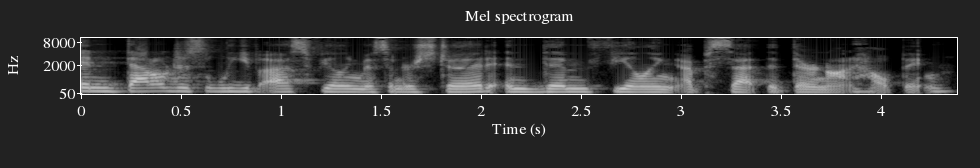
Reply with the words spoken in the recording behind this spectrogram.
and that'll just leave us feeling misunderstood and them feeling upset that they're not helping.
